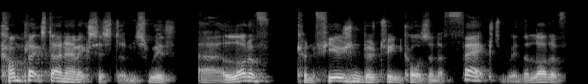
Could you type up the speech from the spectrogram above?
complex dynamic systems with uh, a lot of confusion between cause and effect, with a lot of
